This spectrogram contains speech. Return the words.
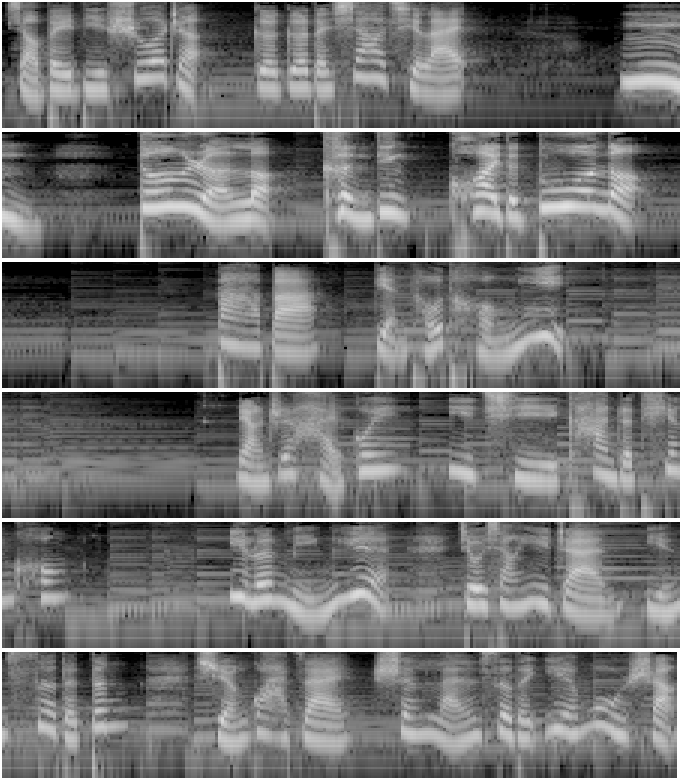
小贝蒂说着，咯咯的笑起来。嗯，当然了，肯定快得多呢。爸爸点头同意。两只海龟一起看着天空。一轮明月，就像一盏银色的灯，悬挂在深蓝色的夜幕上。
